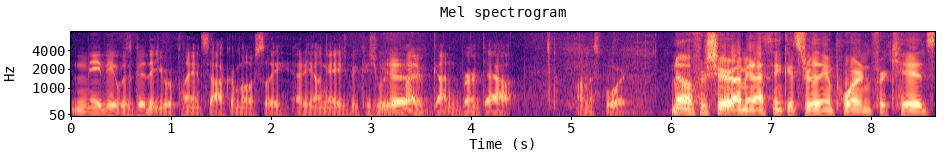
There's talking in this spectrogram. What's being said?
maybe it was good that you were playing soccer mostly at a young age because you would Yeah. might have gotten burnt out on the sport. No, for sure. I mean, I think it's really important for kids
